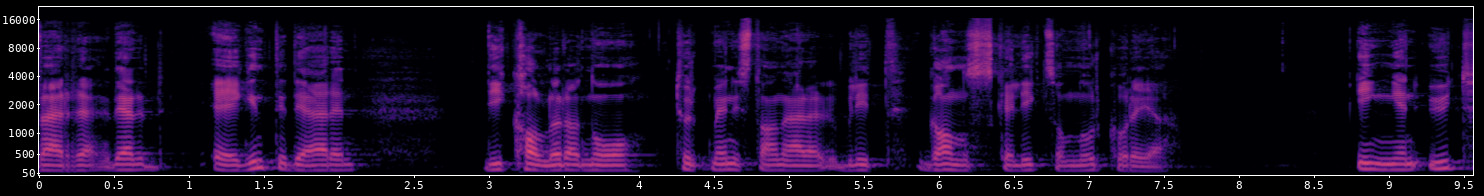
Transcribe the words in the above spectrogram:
verre. Det er, egentlig det er en De kaller det nå Turkmenistan er blitt ganske likt som Nord-Korea. Ingen ut,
